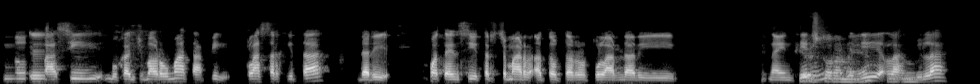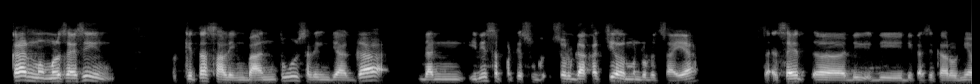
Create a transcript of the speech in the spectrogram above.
mengisolasi bukan cuma rumah tapi klaster kita dari potensi tercemar atau tertular dari 19 jadi ya. alhamdulillah keren. Menurut saya sih kita saling bantu saling jaga dan ini seperti surga kecil menurut saya. Saya uh, di, di, dikasih karunia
